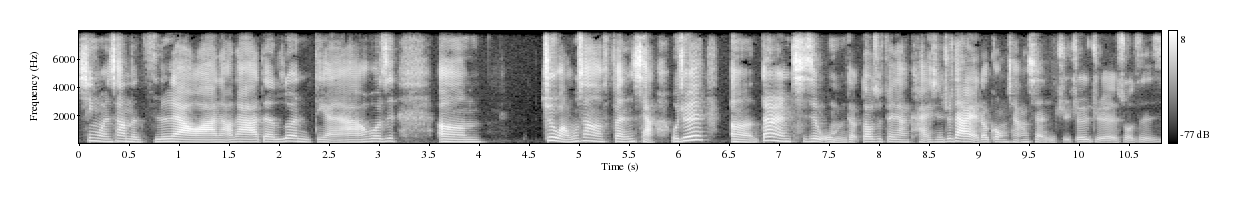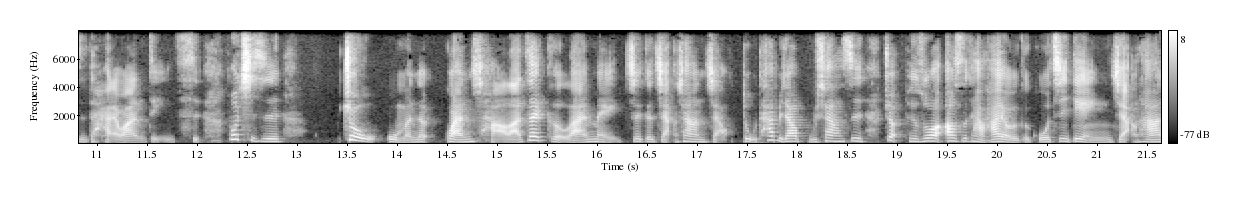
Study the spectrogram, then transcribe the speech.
新闻上的资料啊，然后大家的论点啊，或者是嗯，就网络上的分享，我觉得，嗯，当然，其实我们都都是非常开心，就大家也都共襄盛举，就是觉得说这是台湾第一次。不过，其实。就我们的观察啦，在葛莱美这个奖项角度，它比较不像是就比如说奥斯卡，它有一个国际电影奖，它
